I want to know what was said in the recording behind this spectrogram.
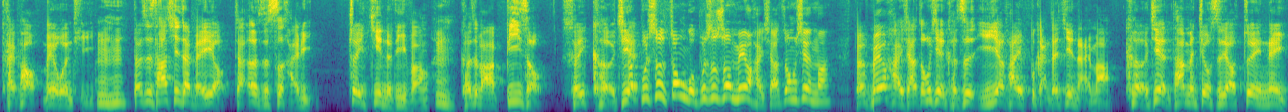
开炮没有问题。嗯哼，但是他现在没有在二十四海里最近的地方，嗯，可是把他逼走。所以可见，不是中国不是说没有海峡中线吗？呃，没有海峡中线，可是一样他也不敢再进来嘛。可见他们就是要对内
